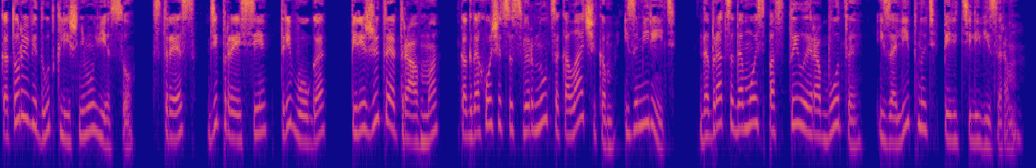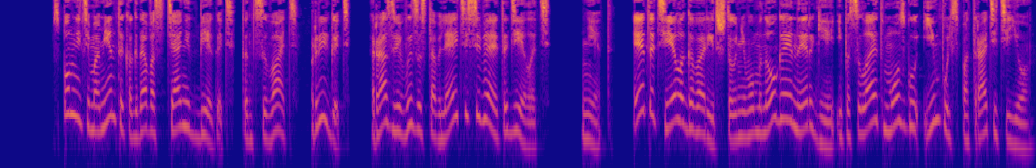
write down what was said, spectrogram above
которые ведут к лишнему весу, Стресс, депрессия, тревога, пережитая травма, когда хочется свернуться калачиком и замереть, добраться домой с постылой работы и залипнуть перед телевизором. Вспомните моменты, когда вас тянет бегать, танцевать, прыгать. Разве вы заставляете себя это делать? Нет. Это тело говорит, что у него много энергии и посылает мозгу импульс потратить ее.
